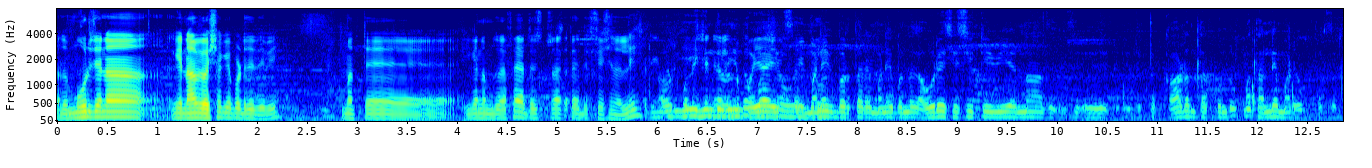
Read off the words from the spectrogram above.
ಅದು ಮೂರು ಜನಗೆ ನಾವೇ ವಶಕ್ಕೆ ಪಡೆದಿದ್ದೀವಿ. ಮತ್ತು ಈಗ ನಮ್ಮದು ಎಫ್ ಐ ಆರ್ ರಿಜಿಸ್ಟರ್ ಆಗ್ತಾ ಇದೆ ಸ್ಟೇಷನಲ್ಲಿ ಅವ್ರಿಗೆ ಭಯ ಇತ್ತು ಸರ್ ಮನೆಗೆ ಬರ್ತಾರೆ ಮನೆಗೆ ಬಂದಾಗ ಅವರೇ ಸಿ ಸಿ ಟಿ ವಿಯನ್ನು ಕಾರ್ಡನ್ನು ತಕ್ಕೊಂಡು ಮತ್ತೆ ಅಲ್ಲೇ ಮಾಡಿ ಹೋಗ್ತಾರೆ ಸರ್.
